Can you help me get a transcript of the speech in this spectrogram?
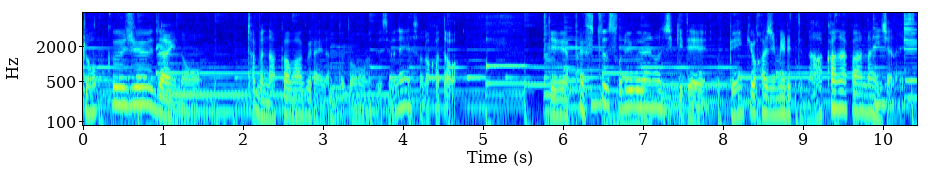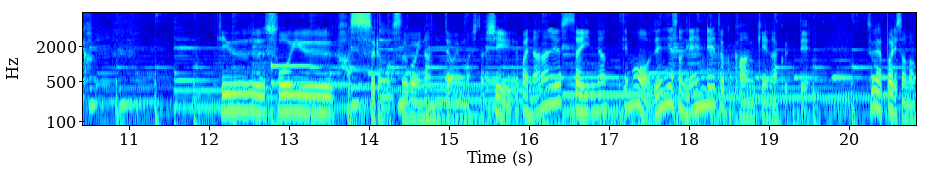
60代の多分半ばぐらいだったと思うんですよねその方は。でやっぱり普通それぐらいの時期で勉強始めるってなかなかないじゃないですか。っていうそういうハッスルもすごいなって思いましたしやっぱり70歳になっても全然その年齢とか関係なくってすごいやっぱりその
